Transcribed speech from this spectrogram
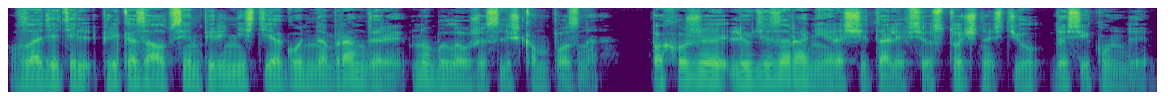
Владетель приказал всем перенести огонь на брандеры, но было уже слишком поздно. Похоже, люди заранее рассчитали все с точностью до секунды.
